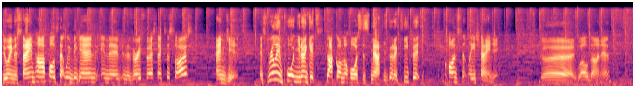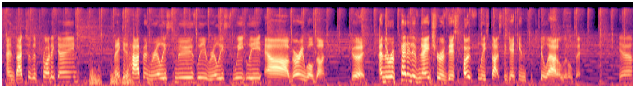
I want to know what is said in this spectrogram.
doing the same half halts that we began in the, in the very first exercise, and give. It's really important you don't get stuck on the horse's mouth. You've got to keep it constantly changing. Good, well done, Em. And back to the trot again. Make it happen really smoothly, really sweetly. Ah, very well done. Good. And the repetitive nature of this hopefully starts to get him to chill out a little bit. Yeah.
